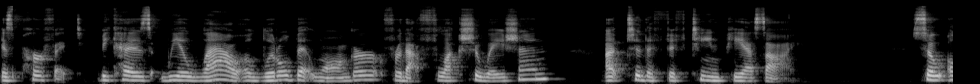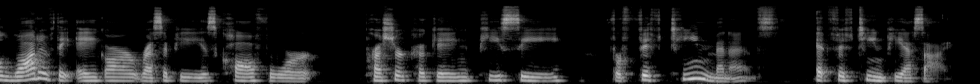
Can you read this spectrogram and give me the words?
is perfect because we allow a little bit longer for that fluctuation up to the 15 psi. So a lot of the agar recipes call for pressure cooking PC for 15 minutes at 15 psi.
